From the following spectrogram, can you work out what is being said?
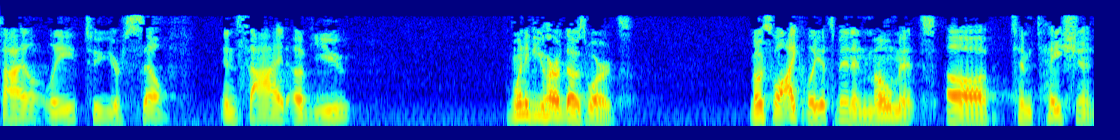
silently to yourself inside of you. When have you heard those words? Most likely it's been in moments of temptation.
